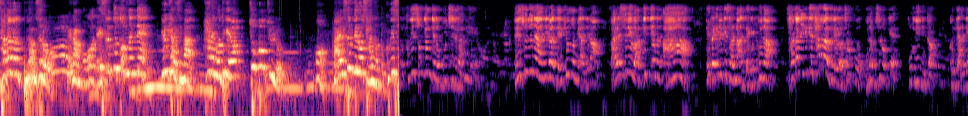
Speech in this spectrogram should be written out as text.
사단은 부담스러워. 내가 뭐 내 쓸 것도 없는데 이렇게 하지만 하나님 어떻게 해요? 축복 주려고. 어, 말씀대로 사는 거. 그게 그게 성경대로 물질이 아니에요. 내 수준이 아니라 내 경험이 아니라 말씀이 왔기 때문에 아 내가 이렇게 살면 안 되겠구나. 사단이 이렇게 살아라 그래요. 자꾸 부담스럽게 돈이니까. 근데 아니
